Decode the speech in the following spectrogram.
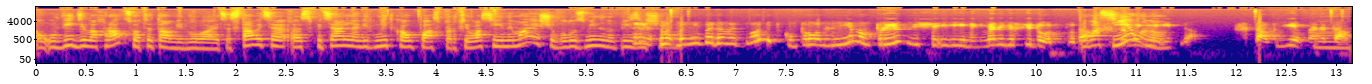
е, у відділах РАЦУ, а це там відбувається, ставиться е, спеціальна відмітка у паспорті. У вас її немає, що було змінено прізвище? Ну, мені видали довідку про зміну прізвища і імені. У мене є свідоцтво. да, вас є воно? Так, є в мене, так.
